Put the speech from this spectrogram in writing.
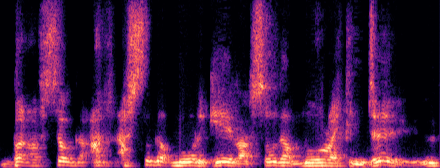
But I've still got, I've, I've still got more to give. I've still got more I can do.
